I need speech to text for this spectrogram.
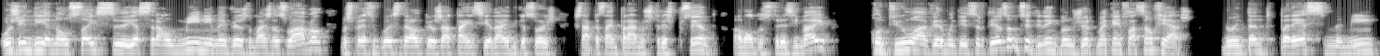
Hoje em dia não sei se esse será o mínimo em vez do mais razoável, mas parece que o Banco Central Europeu já está em si a dar indicações que está a pensar em parar nos 3%, à volta dos 3,5%. Continua a haver muita incerteza, no sentido em que vamos ver como é que a inflação reage. No entanto, parece-me a mim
